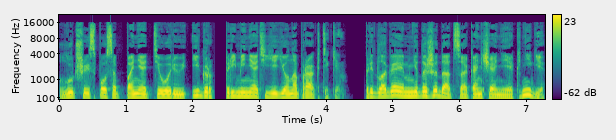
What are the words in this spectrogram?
Лучший способ понять теорию игр – применять ее на практике. Предлагаем не дожидаться окончания книги,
